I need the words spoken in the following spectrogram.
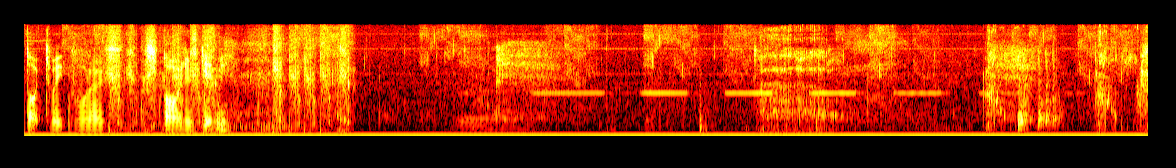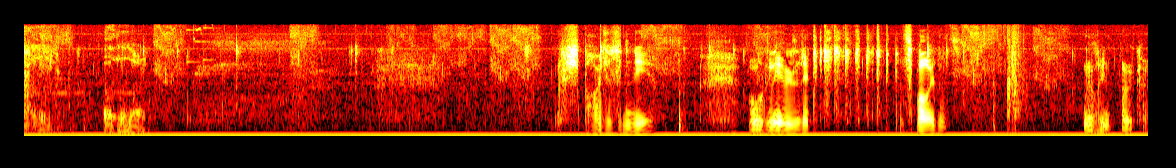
bite to eat before those spiders get me. spiders in there. All I can hear is the spiders. Nothing? Okay.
